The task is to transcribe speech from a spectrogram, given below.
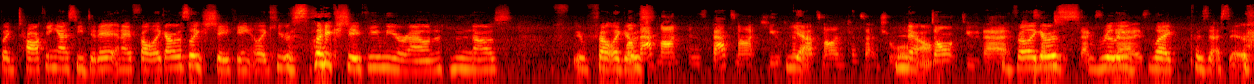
like talking as he did it, and I felt like I was like shaking, like he was like shaking me around, and I was, it felt like it Well, was, that's not cute Yeah. that's non-consensual. No. Don't do that. I felt like it was sexy, really guys. like possessive.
